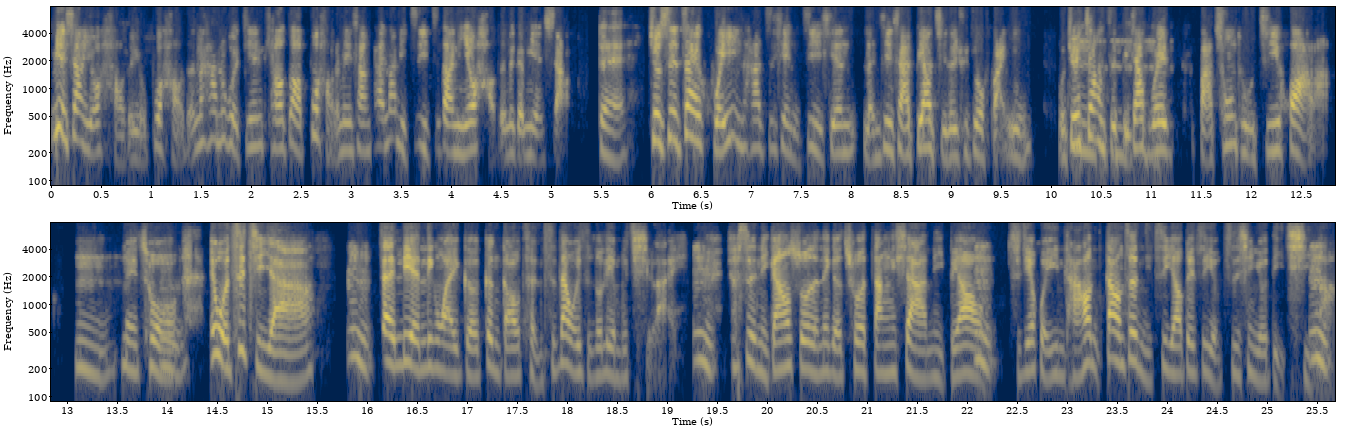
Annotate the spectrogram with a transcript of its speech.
面相有好的有不好的。那他如果今天挑到不好的面相看，那你自己知道你有好的那个面相。对，就是在回应他之前，你自己先冷静下来，不要急着去做反应。我觉得这样子比较不会把冲突激化啦。嗯，没错。哎、嗯，我自己呀、啊。嗯，在练另外一个更高层次，但我一直都练不起来。嗯，就是你刚刚说的那个，除了当下你不要直接回应他，嗯、然后当然这你自己要对自己有自信、有底气嘛，嗯、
